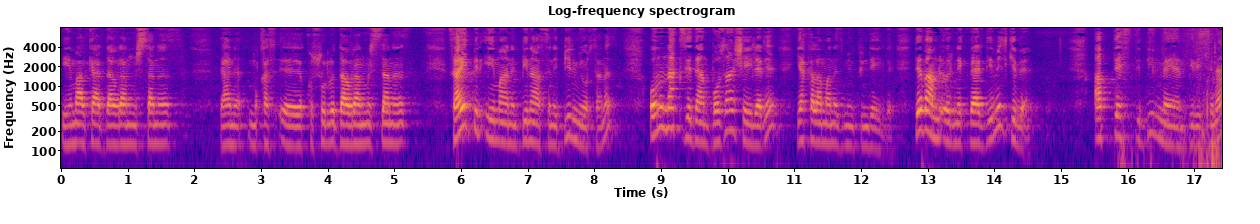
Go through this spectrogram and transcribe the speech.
ihmalkar davranmışsanız, yani e, kusurlu davranmışsanız, sahip bir imanın binasını bilmiyorsanız, onu nakzeden, bozan şeyleri yakalamanız mümkün değildir. Devamlı örnek verdiğimiz gibi, abdesti bilmeyen birisine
